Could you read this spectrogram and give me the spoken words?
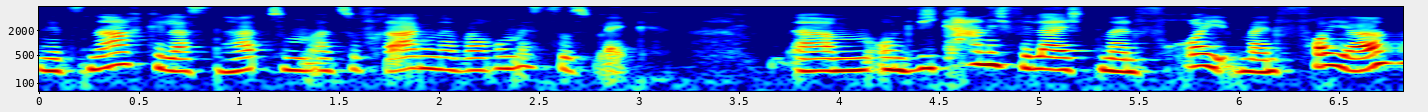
und jetzt nachgelassen hat, zum mal zu fragen, na, warum ist es weg? Ähm, und wie kann ich vielleicht mein, Freu mein Feuer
